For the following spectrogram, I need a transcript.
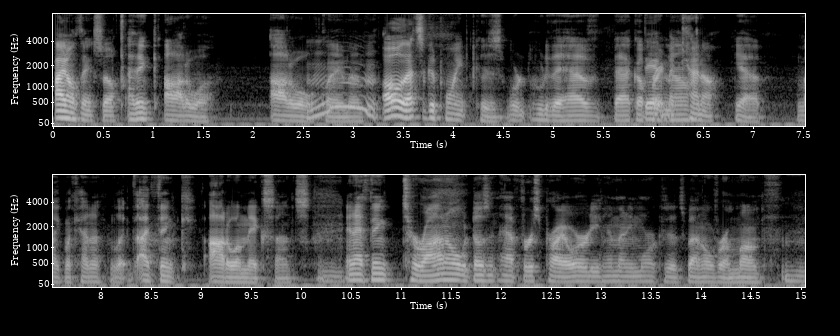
I don't think so. I think Ottawa. Ottawa will claim him Mm, Oh, that's a good point. because who do they have back up They right now? McKenna. Yeah, Mike McKenna. I think Ottawa makes sense, Mm-hmm. and I think Toronto doesn't have first priority in him anymore because it's been over a month Mm-hmm.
